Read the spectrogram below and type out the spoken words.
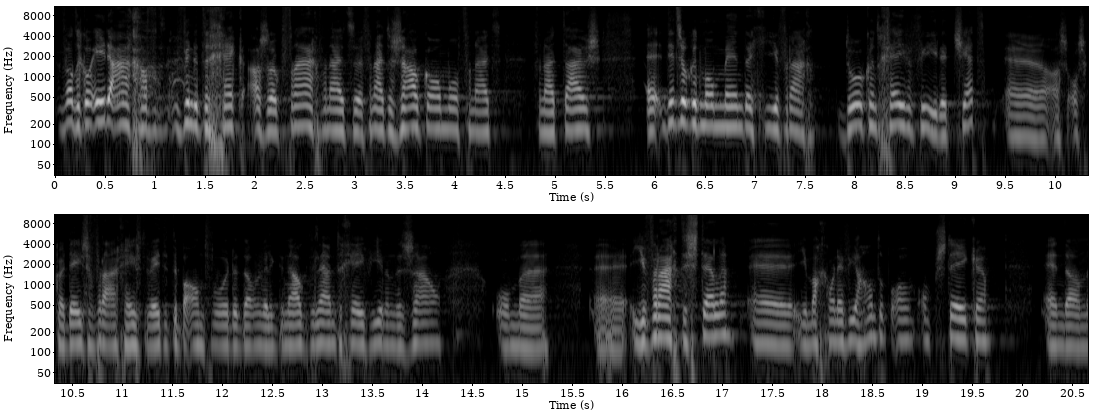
wat ik al eerder aangaf, we vinden het te gek als er ook vragen vanuit, uh, vanuit de zaal komen of vanuit, vanuit thuis. Uh, dit is ook het moment dat je je vraag door kunt geven via de chat. Uh, als Oscar deze vraag heeft weten te beantwoorden, dan wil ik dan ook de ruimte geven hier in de zaal om je vraag te stellen. je mag gewoon even je hand op, opsteken en dan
